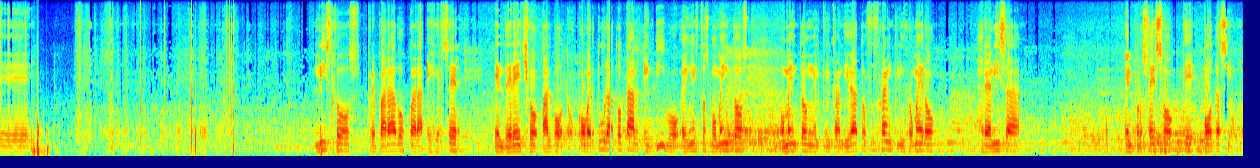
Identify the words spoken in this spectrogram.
eh, listos, preparados para ejercer el derecho al voto. Cobertura total en vivo en estos momentos momento en el que el candidato Franklin Romero realiza el proceso de votación.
